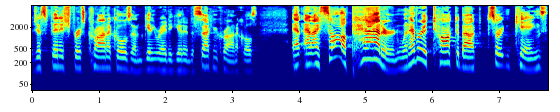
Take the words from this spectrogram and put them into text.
just finished First Chronicles. and I'm getting ready to get into Second Chronicles. And, and I saw a pattern whenever it talked about certain kings,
